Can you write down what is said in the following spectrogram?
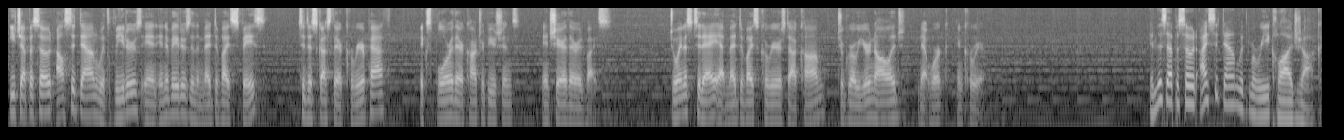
Each episode, I'll sit down with leaders and innovators in the med device space to discuss their career path, explore their contributions, and share their advice. Join us today at meddevicecareers.com to grow your knowledge, network, and career. In this episode, I sit down with Marie Claude Jacques,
